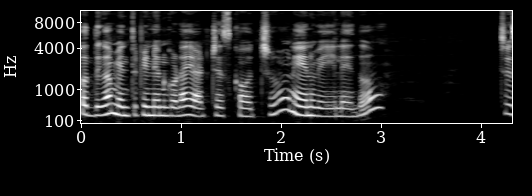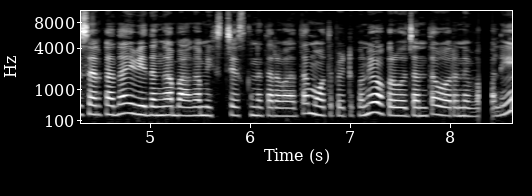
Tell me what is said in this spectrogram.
కొద్దిగా మెంతిపిండిని కూడా యాడ్ చేసుకోవచ్చు. నేను వేయలేదు. చూసారు కదా ఈ విధంగా బాగా మిక్స్ చేసుకున్న తర్వాత మూత పెట్టుకుని ఒక రోజంతా ఊరనివ్వాలి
